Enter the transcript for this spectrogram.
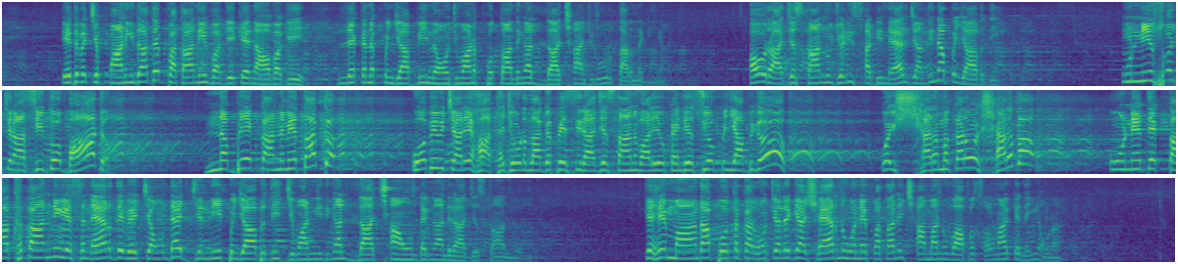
ਇਹਦੇ ਵਿੱਚ ਪਾਣੀ ਦਾ ਤੇ ਪਤਾ ਨਹੀਂ ਵਗੇ ਕਿ ਨਾ ਵਗੇ। ਲੇਕਿਨ ਪੰਜਾਬੀ ਨੌਜਵਾਨ ਪੁੱਤਾਂ ਦੀਆਂ ਲਾਸ਼ਾਂ ਜ਼ਰੂਰ ਤਰਨਗੀਆਂ। ਆਓ, ਰਾਜਸਥਾਨ ਨੂੰ ਜਿਹੜੀ ਸਾਡੀ ਨਹਿਰ ਜਾਂਦੀ ਨਾ ਪੰਜਾਬ ਦੀ 1984 ਤੋਂ ਬਾਅਦ 90 91 ਤੱਕ ਉਹ ਵੀ ਵਿਚਾਰੇ ਹੱਥ ਜੋੜ ਲੱਗ ਪਏ ਸੀ ਰਾਜਸਥਾਨ ਵਾਲੇ। ਉਹ ਕਹਿੰਦੇ ਸੀ ਉਹ ਪੰਜਾਬੀਓ, ਕੋਈ ਸ਼ਰਮ ਕਰੋ, ਸ਼ਰਮ। ਉਹਨੇ ਤੇ ਕੱਖ ਕਾਨ ਨਹੀਂ ਇਸ ਨਹਿਰ ਦੇ ਵਿੱਚ ਆਉਂਦਾ ਜਿੰਨੀ ਪੰਜਾਬ ਦੀ ਜਵਾਨੀ ਦੀਆਂ ਲਾਸ਼ਾਂ ਆਉਂਦੀਆਂ ਨੇ ਰਾਜਸਥਾਨ ਨੂੰ। ਕਿਸੇ ਮਾਂ ਦਾ ਪੁੱਤ ਘਰੋਂ ਚਲੇ ਗਿਆ, ਸ਼ਹਿਰ ਨੂੰ ਉਹਨੇ ਪਤਾ ਨਹੀਂ ਸ਼ਾਮਾਂ ਨੂੰ ਵਾਪਸ ਆਉਣਾ ਕਿ ਨਹੀਂ ਆਉਣਾ।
